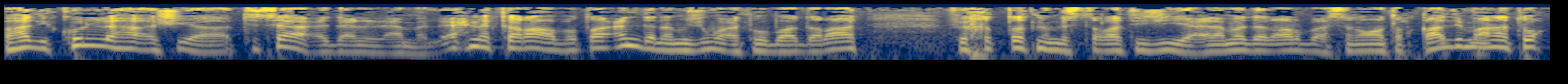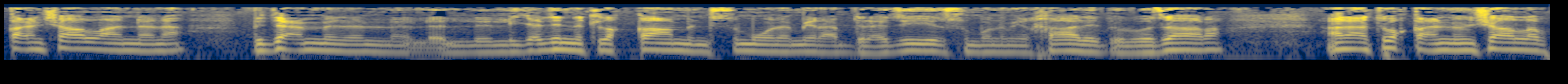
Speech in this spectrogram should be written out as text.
فهذه كلها أشياء تساعد على العمل، إحنا كرابطة عندنا مجموعة مبادرات في خطتنا الاستراتيجية على مدى الأربع سنوات القادمة، أنا أتوقع إن شاء الله أننا بدعم اللي قاعدين نتلقاه من سمو الأمير عبد العزيز وسمو الأمير خالد والوزارة، أنا أتوقع إنه إن شاء الله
